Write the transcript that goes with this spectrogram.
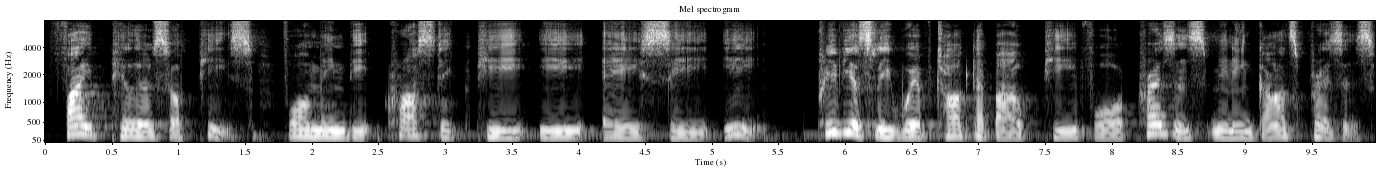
five pillars of peace, forming the acrostic P E A C E. Previously, we've talked about P for presence, meaning God's presence.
